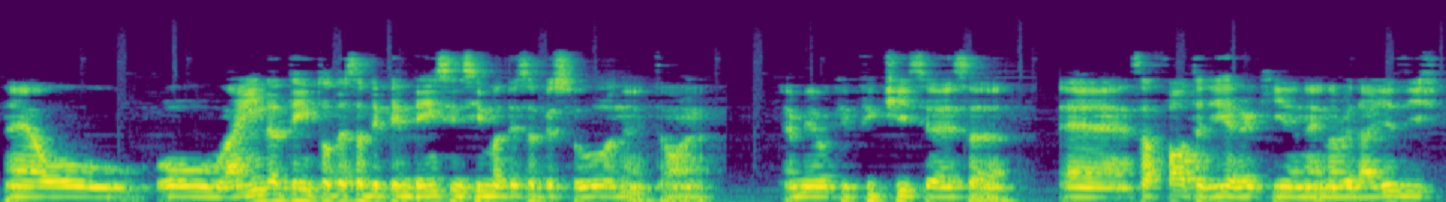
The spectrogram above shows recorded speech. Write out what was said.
né? Ou, ou ainda tem toda essa dependência em cima dessa pessoa, né? Então é, é meio que fictícia essa, é, essa falta de hierarquia, né? Na verdade existe.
